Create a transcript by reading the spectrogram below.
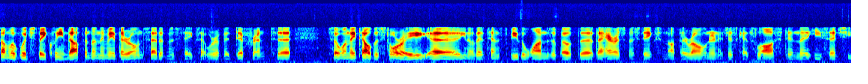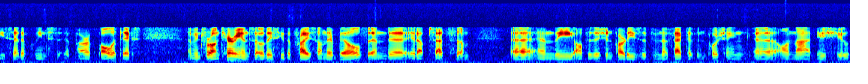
some of which they cleaned up, and then they made their own set of mistakes that were a bit different. Uh, so when they tell the story, uh, you know, that tends to be the ones about the the Harris mistakes and not their own, and it just gets lost in the he said she said of Queens Park politics. I mean, for Ontarians though, they see the price on their bills, and uh, it upsets them uh, and the opposition parties have been effective in pushing uh, on that issue.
